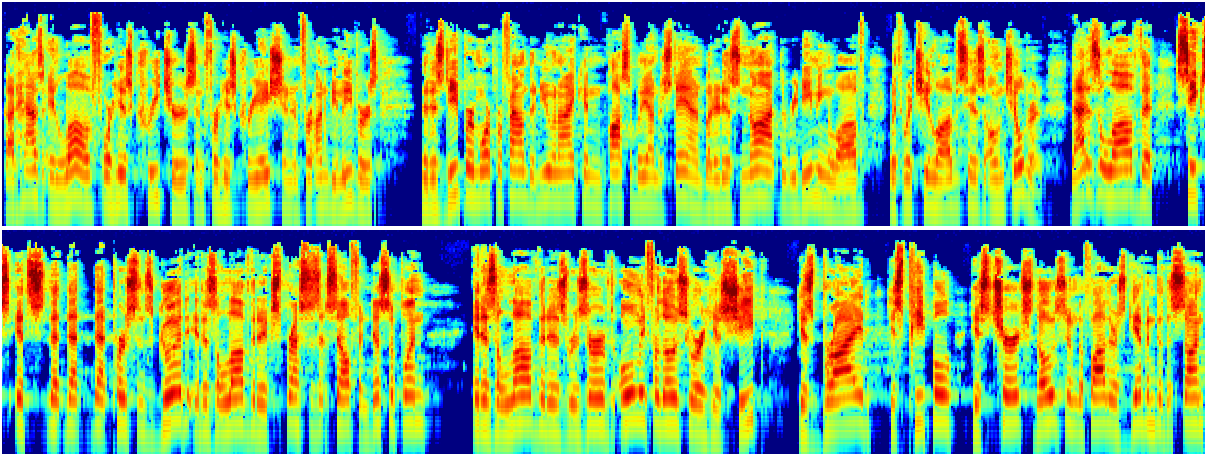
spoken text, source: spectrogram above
God has a love for his creatures and for his creation and for unbelievers that is deeper and more profound than you and I can possibly understand, but it is not the redeeming love with which he loves his own children. That is a love that seeks its, that, that, that person's good. It is a love that expresses itself in discipline. It is a love that is reserved only for those who are his sheep, his bride, his people, his church, those whom the Father has given to the Son.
